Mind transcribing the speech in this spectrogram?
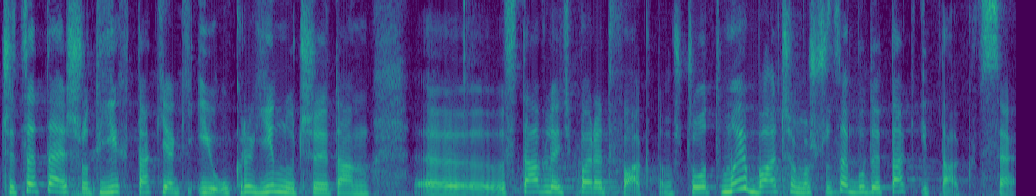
Чи це теж от їх, так як і Україну, чи там е, ставлять перед фактом, що от ми бачимо, що це буде так і так, все.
